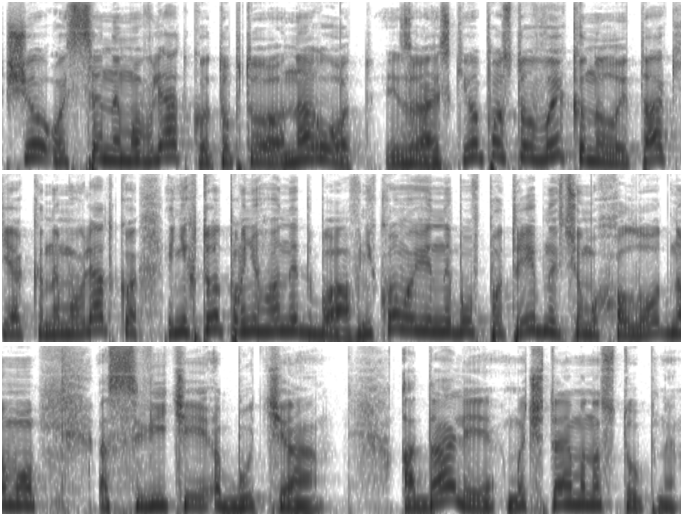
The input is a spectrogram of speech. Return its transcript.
що ось це немовлятко, тобто народ ізраїльський, його просто виконали так, як немовлятко, і ніхто про нього не дбав. Нікому він не був потрібний в цьому холодному світі буття. А далі ми читаємо наступне:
